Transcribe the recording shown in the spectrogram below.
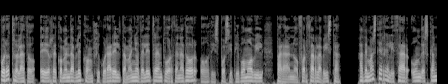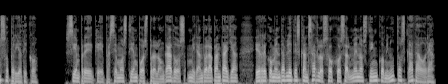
Por otro lado, es recomendable configurar el tamaño de letra en tu ordenador o dispositivo móvil para no forzar la vista, además de realizar un descanso periódico. Siempre que pasemos tiempos prolongados mirando a la pantalla, es recomendable descansar los ojos al menos cinco minutos cada hora.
